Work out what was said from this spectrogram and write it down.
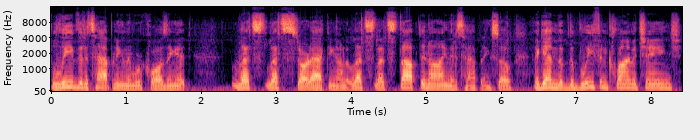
believe that it's happening and that we're causing it let's let's start acting on it let's let's stop denying that it's happening so again the, the belief in climate change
